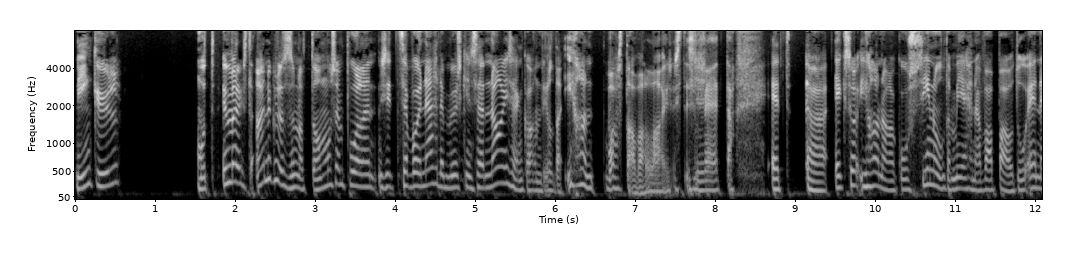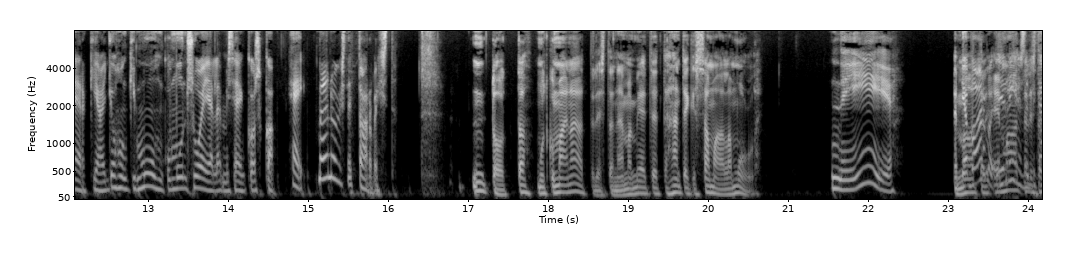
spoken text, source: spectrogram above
Niin kyllä. Mutta ymmärrätkö, että aina kun sä sanot tommosen puolen, niin sit se voi nähdä myöskin sen naisen kantilta ihan vastaavanlaisesti. Silleen, että et, äh, eikö se ole ihanaa, kun sinulta miehenä vapautuu energiaa johonkin muuhun kuin mun suojelemiseen, koska hei, mä en oikeasti tarvista. Mm, Totta, mutta kun mä en ajattele sitä näin, mä mietin, että hän teki samalla mulle. Niin. En mä varma- en mä ajattele sitä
